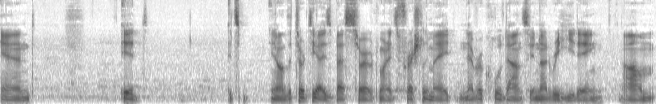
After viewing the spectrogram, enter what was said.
and it, it's you know the tortilla is best served when it's freshly made, never cooled down, so you're not reheating. Um,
